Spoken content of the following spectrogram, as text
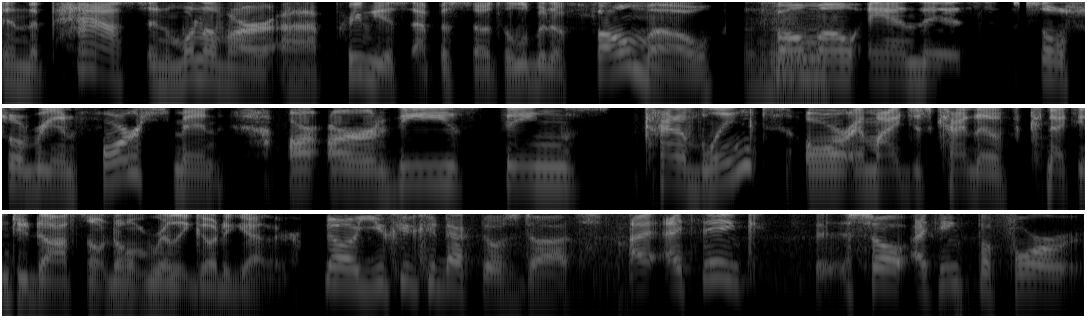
in the past in one of our uh, previous episodes a little bit of fomo Mhm. fomo and this social reinforcement are are these things kind of linked or am i just kind of connecting two dots that don't really go together No, you can connect those dots. I, I think so. I think before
